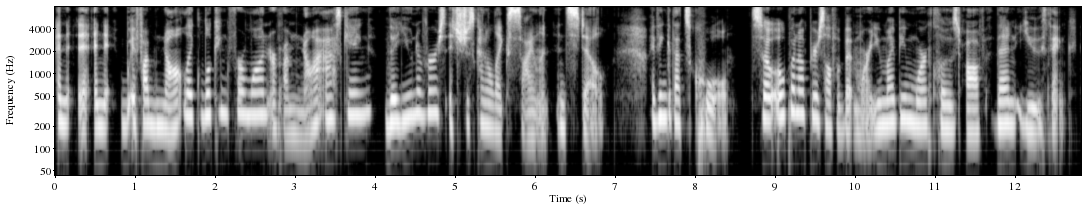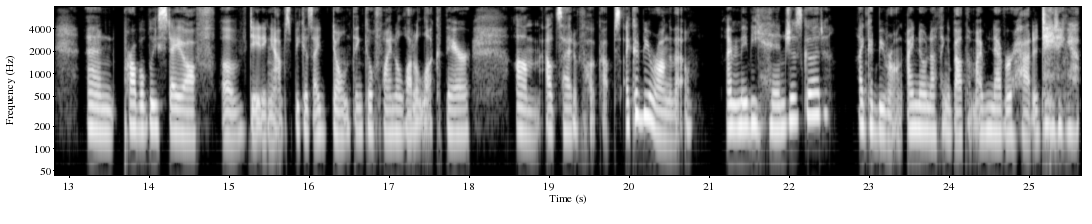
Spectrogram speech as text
And and if I'm not like looking for one or if I'm not asking the universe it's just kind of like silent and still. I think that's cool so open up yourself a bit more. You might be more closed off than you think, and probably stay off of dating apps because I don't think you'll find a lot of luck there um, outside of hookups. I could be wrong though. I maybe Hinge is good. I could be wrong. I know nothing about them. I've never had a dating app.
